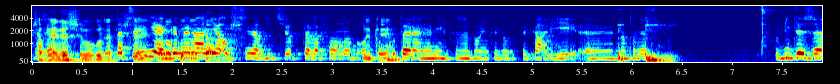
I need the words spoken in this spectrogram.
Czas najwyższy w ogóle. Znaczy 4,5 nie, generalnie odcinam dzieci od telefonów, od Okej. komputera, ja nie chcę, żeby oni tego dotykali. Natomiast widzę, że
